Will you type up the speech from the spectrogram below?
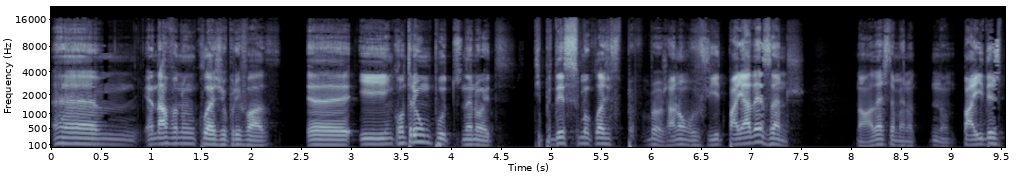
Ahm, andava num colégio privado eh, e encontrei um puto na noite. Tipo, desse meu colégio. Bro, já não vi pá, há 10 anos. Não, há 10 também não. não pá, aí desde.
